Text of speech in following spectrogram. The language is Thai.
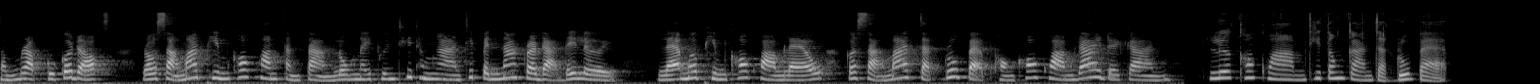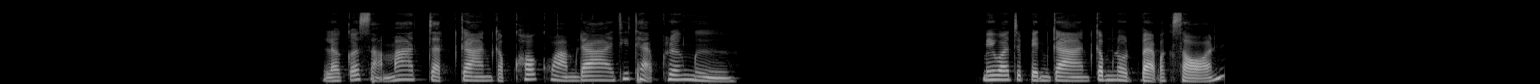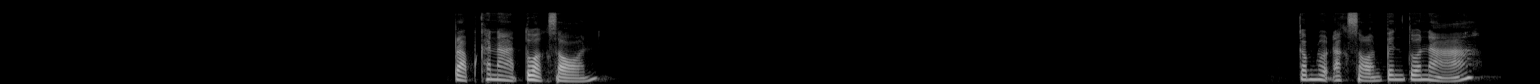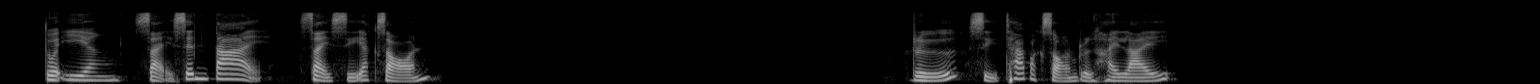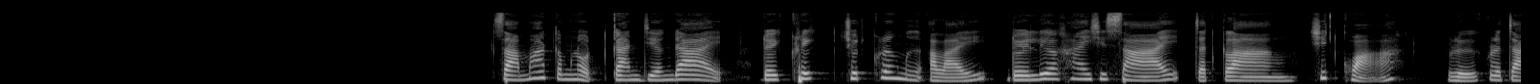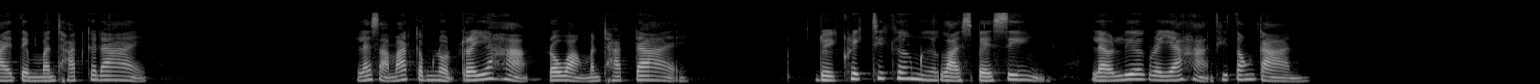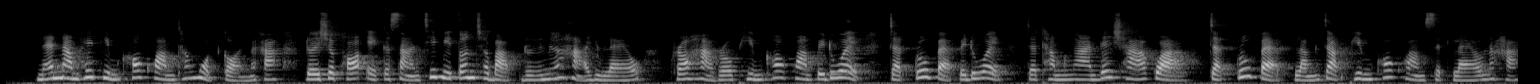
สำหรับ Google Docs เราสามารถพิมพ์ข้อความต่างๆ ลงในพื้นที่ทำงานที่เป็นหน้ากระดาษได้เลย และเมื่อพิมพ์ข้อความแล้ว ก็สามารถจัดรูปแบบของข้อความได้โดยการ เลือกข้อความที่ต้องการจัดรูปแบบ แล้วก็สามารถจัดการกับข้อความได้ที่แถบเครื่องมือ ไม่ว่าจะเป็นการกำหนดแบบอักษร ปรับขนาดตัวอักษรกำหนดอักษรเป็นตัวหนา ตัวเอียง ใส่เส้นใต้ ใส่สีอักษร หรือสีทาบอักษรหรือไฮไลท์ สามารถกำหนดการเยื้องได้ โดยคลิกชุดเครื่องมือ Align โดยเลือกให้ชิดซ้าย จัดกลาง ชิดขวา หรือกระจายเต็มบรรทัดก็ได้ และสามารถกำหนดระยะห่างระหว่างบรรทัดได้ โดยคลิกที่เครื่องมือ Line Spacing แล้วเลือกระยะห่างที่ต้องการ แนะนำให้พิมพ์ข้อความทั้งหมดก่อนนะคะ โดยเฉพาะเอกสารที่มีต้นฉบับหรือเนื้อหาอยู่แล้ว เพราะหากเราพิมพ์ข้อความไปด้วย จัดรูปแบบไปด้วย จะทำงานได้ช้ากว่า จัดรูปแบบหลังจากพิมพ์ข้อความเสร็จแล้วนะคะ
